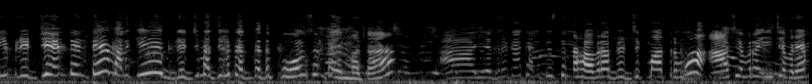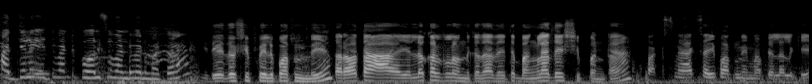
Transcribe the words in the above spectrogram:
ఈ బ్రిడ్జ్ ఏంటంటే మనకి బ్రిడ్జ్ మధ్యలో పెద్ద పెద్ద పోల్స్ ఉంటాయి అన్నమాట ఆ ఎదురుగా కనిపిస్తున్న హౌరా బ్రిడ్జ్కి మాత్రము ఆ చివర ఈ చివరే మధ్యలో ఎటువంటి పోల్స్ ఉండవు అనమాట ఇదేదో షిప్ వెళ్ళిపోతుంది. తర్వాత ఆ ఎల్లో కలర్లో ఉంది కదా అదైతే బంగ్లాదేశ్ షిప్ అంట. పక్క స్నాక్స్ అయిపోతున్నాయి మా పిల్లలకి.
